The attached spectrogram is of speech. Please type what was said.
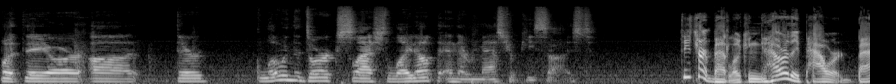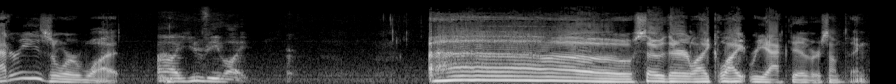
But they are uh, they're glow in the dark slash light up, and they're masterpiece sized. These aren't bad looking. How are they powered? Batteries or what? Uh, UV light. Oh, so they're like light reactive or something.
